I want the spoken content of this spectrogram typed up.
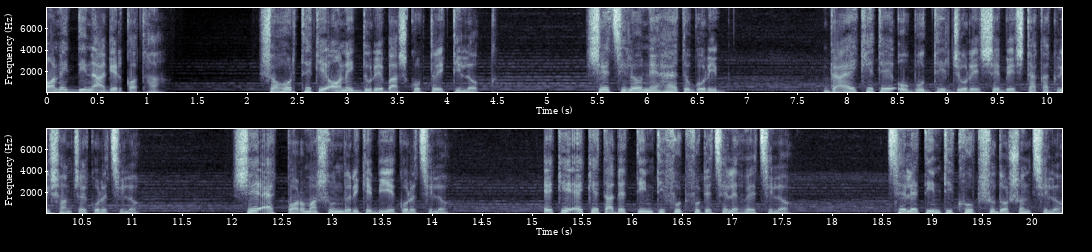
অনেক দিন আগের কথা। শহর থেকে অনেক দূরে বাস করত একটি লোক। সে ছিল নেহায়ত গরিব। গায়ে খেটে ও বুদ্ধির জোরে সে বেশ টাকা কৃ সঞ্চয় করেছিল। সে এক পরমা সুন্দরীকে বিয়ে করেছিল। একে একে তাদের তিনটি ফুটফুটে ছেলে হয়েছিল। ছেলে তিনটি খুব সুদর্শন ছিল।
